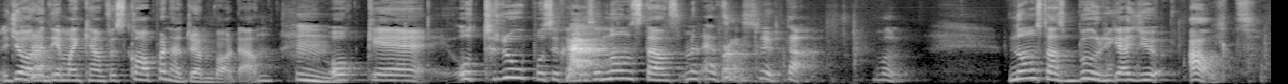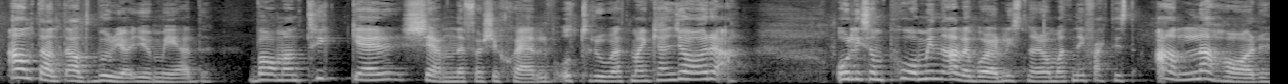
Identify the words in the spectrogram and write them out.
göra det man kan för att skapa den här drömvardagen. Och, eh, och tro på sig själv. Alltså någonstans, men älskling sluta. Mun. Någonstans börjar ju allt. Allt, allt, allt börjar ju med vad man tycker, känner för sig själv och tror att man kan göra. Och liksom påminna alla våra lyssnare om att ni faktiskt alla har,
